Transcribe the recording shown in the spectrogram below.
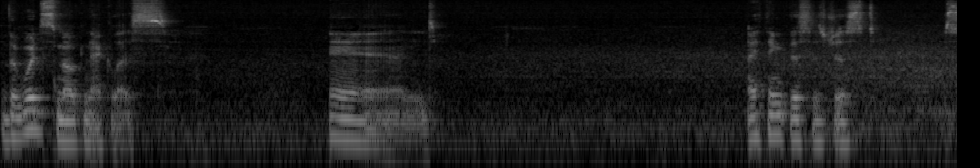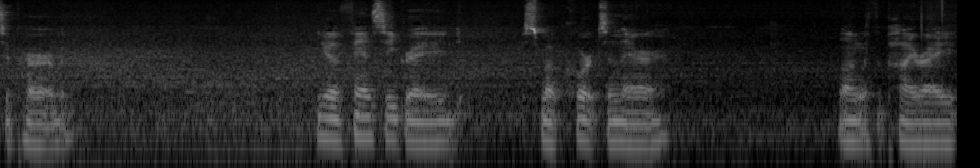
The wood smoke necklace. And I think this is just superb. You have fancy grade smoke quartz in there, along with the pyrite.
